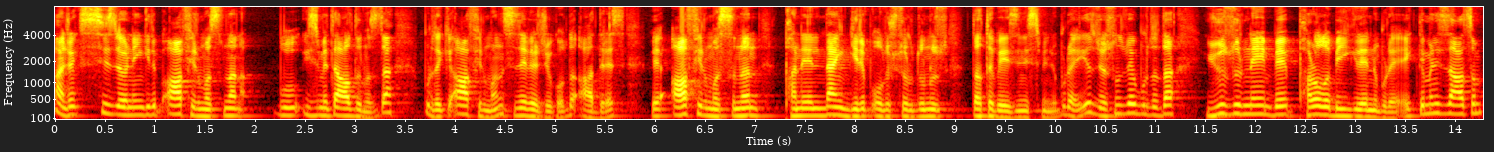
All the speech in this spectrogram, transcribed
Ancak siz örneğin gidip A firmasından bu hizmeti aldığınızda buradaki A firmanın size verecek olduğu adres ve A firmasının panelinden girip oluşturduğunuz database'in ismini buraya yazıyorsunuz ve burada da username ve parola bilgilerini buraya eklemeniz lazım.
